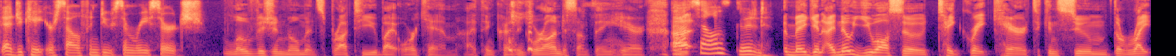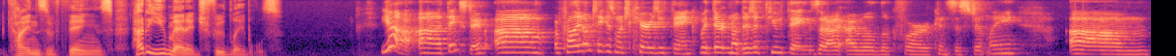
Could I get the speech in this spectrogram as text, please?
educate yourself and do some research. Low vision moments brought to you by Orcam. I think I think we're on to something here. That sounds good. Megan, I know you also take great care to consume the right kinds of things. How do you manage food labels? Yeah, uh, thanks, Dave. Um, I probably don't take as much care as you think, but there no, there's a few things that I, I will look for consistently. Um,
